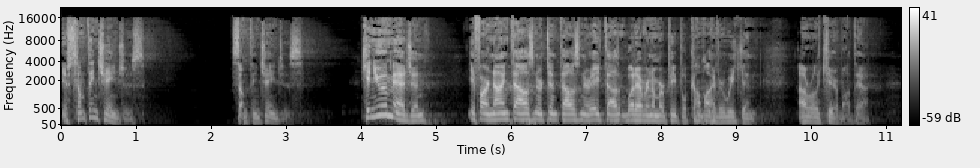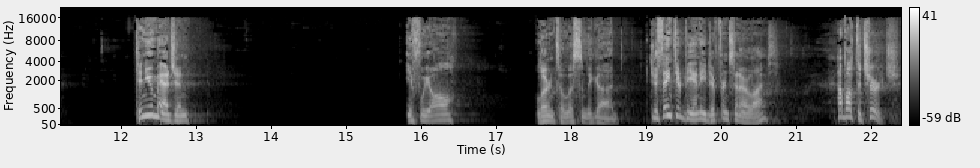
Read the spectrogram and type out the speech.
if something changes, something changes. Can you imagine if our 9,000 or 10,000 or 8,000, whatever number of people come every weekend? I don't really care about that. Can you imagine if we all learned to listen to God? Do you think there'd be any difference in our lives? How about the church?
